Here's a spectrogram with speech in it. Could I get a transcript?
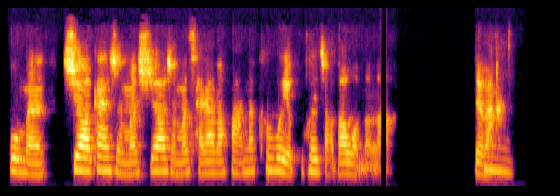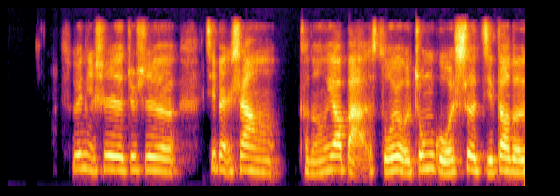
部门需要干什么，需要什么材料的话，那客户也不会找到我们了，对吧？所以你是就是基本上可能要把所有中国涉及到的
